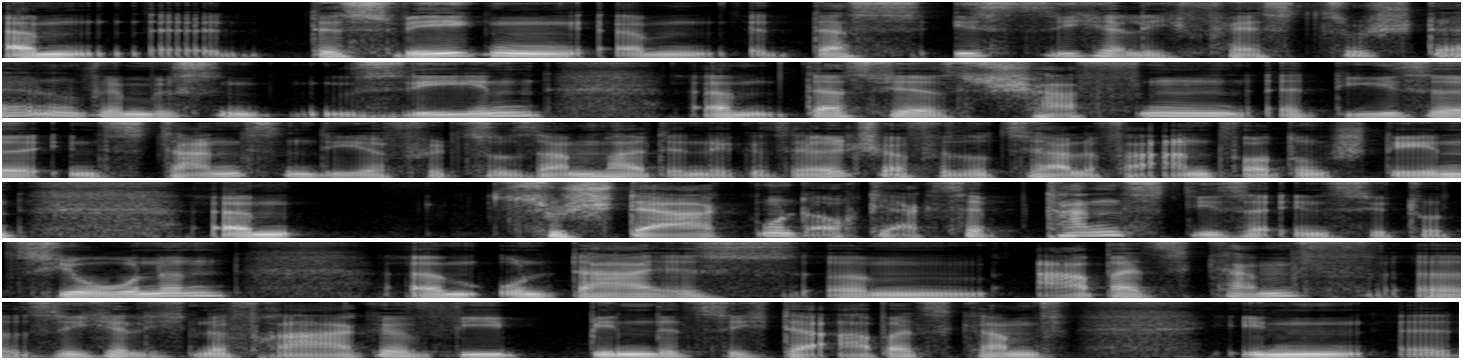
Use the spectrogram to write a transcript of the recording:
Ähm, äh, deswegen, ähm, das ist sicherlich festzustellen und wir müssen sehen, ähm, dass wir es schaffen, diese Instanzen, die ja für Zusammenhalt in der Gesellschaft, für soziale Verantwortung stehen, zu stärken und auch die Akzeptanz dieser Institutionen. Ähm, und da ist ähm, Arbeitskampf äh, sicherlich eine Frage, wie bindet sich der Arbeitskampf in äh,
